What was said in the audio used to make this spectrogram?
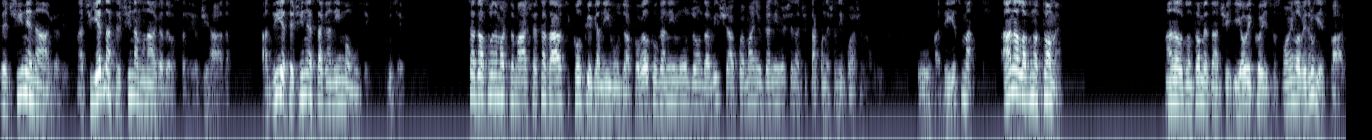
trećine nagrade. Znači jedna trećina mu nagrade ostane od džihada. A dvije trećine sa ganimom uze-. Sad da li se ovdje možete tumačiti, sad zavisi koliko je ganim uzeo. Ako veliko ganim uzeo, onda više, ako je manju ganim više, znači tako nešto nije pojašnjeno u, hadisma. Analogno tome, analogno tome, znači i ovi koji su spomenuli ove druge stvari,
